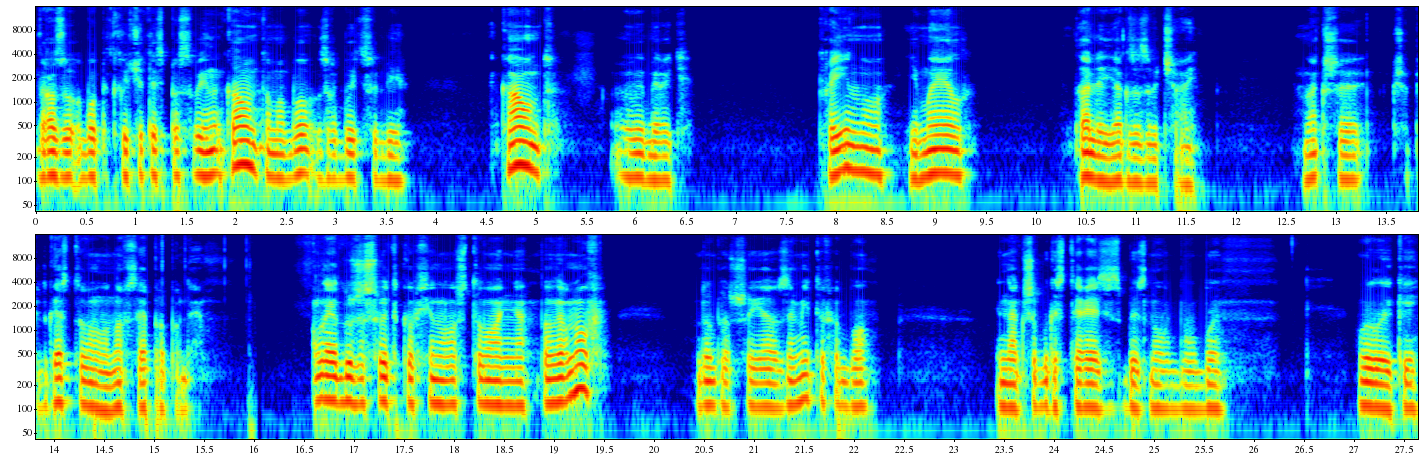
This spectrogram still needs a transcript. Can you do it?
Одразу або підключитись по своїм аккаунтам, або зробити собі аккаунт, виберіть країну, e-mail, далі як зазвичай. Інакше, якщо під гестовим, воно все пропаде. Але я дуже швидко всі налаштування повернув. Добре, що я замітив, або інакше б гестерезіс би знов був би великий.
